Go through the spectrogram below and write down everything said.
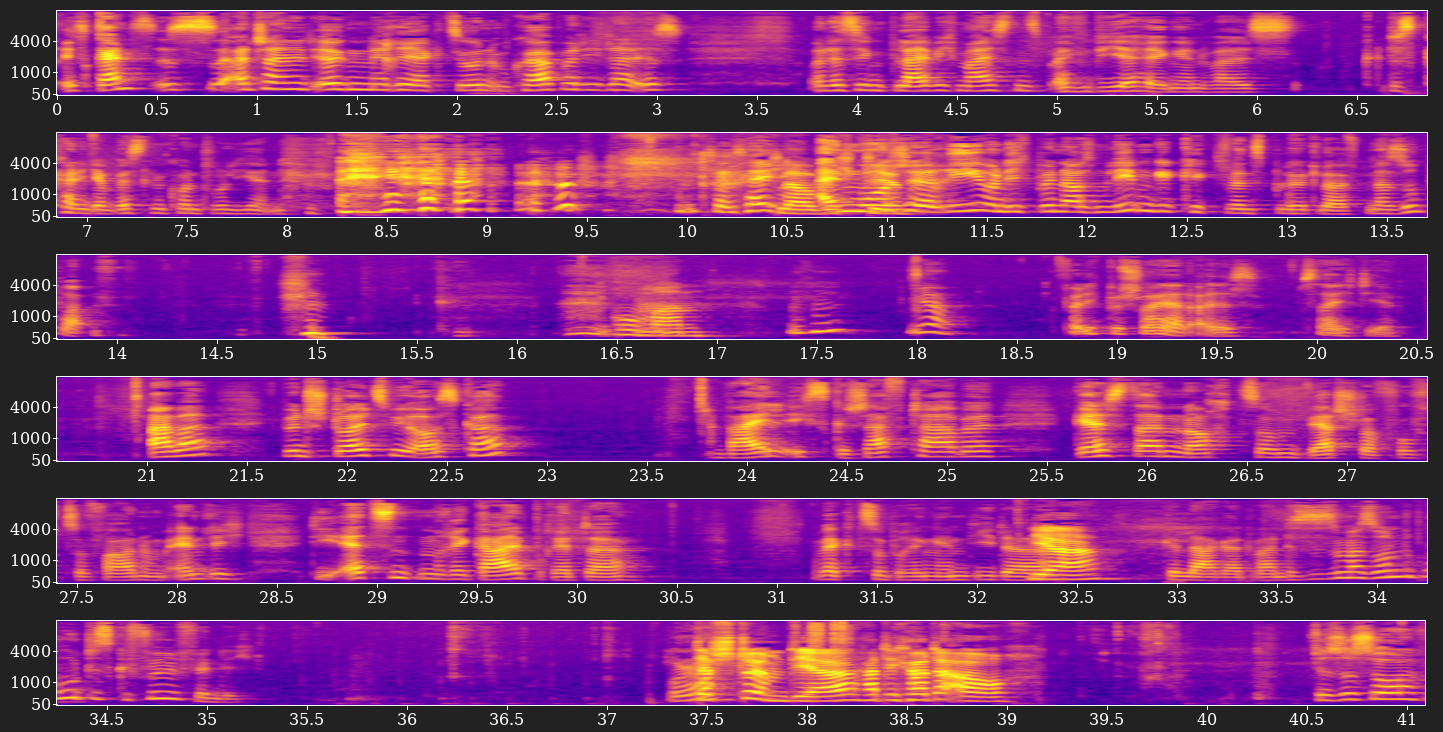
Ist ganz, ist anscheinend irgendeine Reaktion im Körper, die da ist. Und deswegen bleibe ich meistens beim Bier hängen, weil es, das kann ich am besten kontrollieren. Sonst ich ein dir. Moncherie und ich bin aus dem Leben gekickt, wenn es blöd läuft. Na super. Oh Mann. Ja, völlig bescheuert alles, sag ich dir. Aber ich bin stolz wie Oskar, weil ich es geschafft habe, gestern noch zum Wertstoffhof zu fahren, um endlich die ätzenden Regalbretter wegzubringen, die da Ja. gelagert waren. Das ist immer so ein gutes Gefühl, finde ich. Oder? Das stimmt, ja. Hatte ich heute auch. Das ist so,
